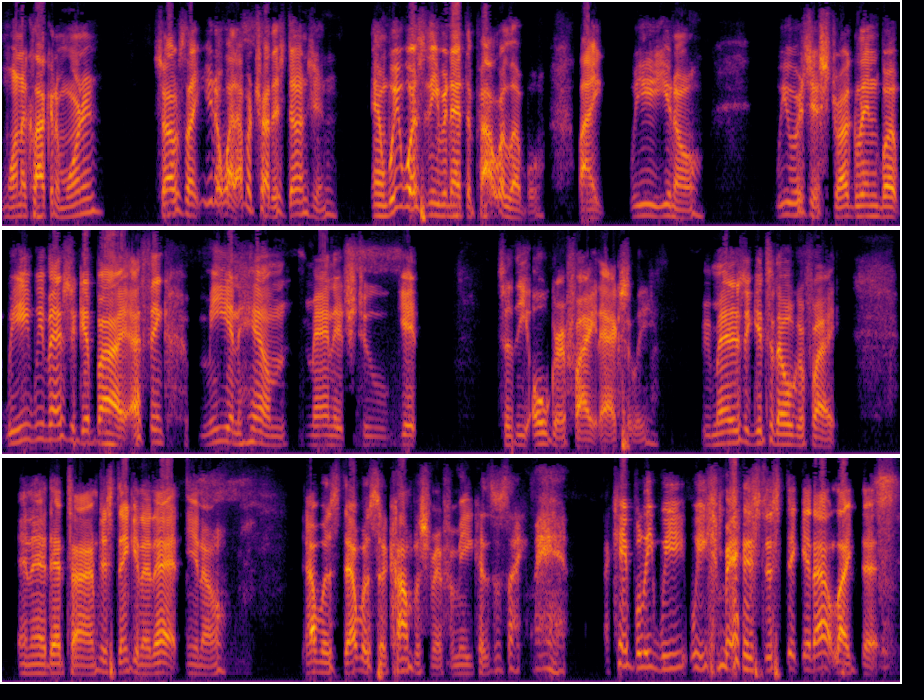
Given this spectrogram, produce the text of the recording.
one o'clock in the morning. So I was like, you know what? I'm gonna try this dungeon. And we wasn't even at the power level. Like we, you know, we were just struggling, but we we managed to get by. I think me and him managed to get to the ogre fight. Actually, we managed to get to the ogre fight, and at that time, just thinking of that, you know, that was that was an accomplishment for me because it's like, man, I can't believe we we managed to stick it out like that.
